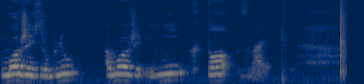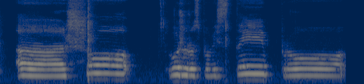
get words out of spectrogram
може і зроблю, а може і ні, хто знає. Що можу розповісти про.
